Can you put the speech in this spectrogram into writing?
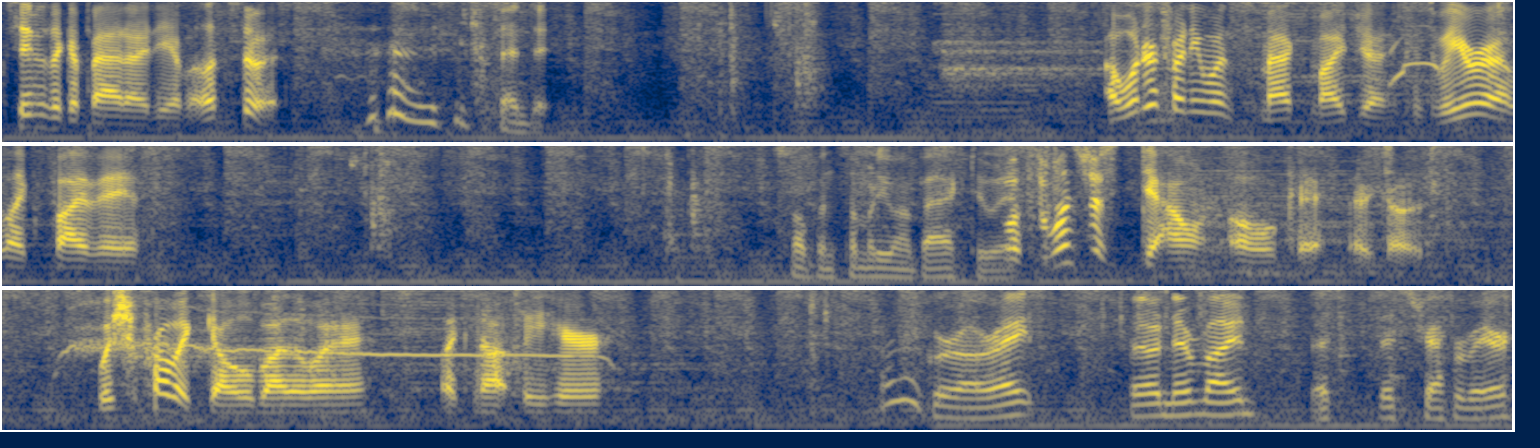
Seems like a bad idea, but let's do it. Send it. I wonder if anyone smacked my gen, because we were at like 5 eighths. Hoping somebody went back to it. Well, someone's just down. Oh, okay, there it goes. We should probably go, by the way. Like, not be here. I think we're all right. Oh, never mind. That's that's Trapper Bear.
